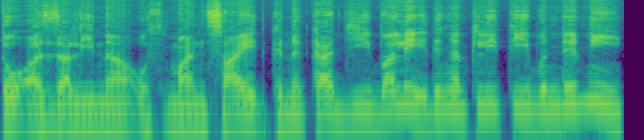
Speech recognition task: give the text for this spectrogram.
Tok Azalina Uthman Said kena kaji balik dengan teliti benda ni.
